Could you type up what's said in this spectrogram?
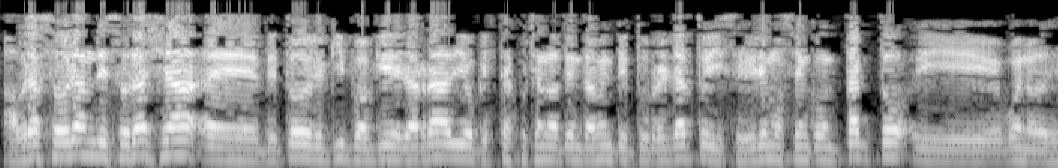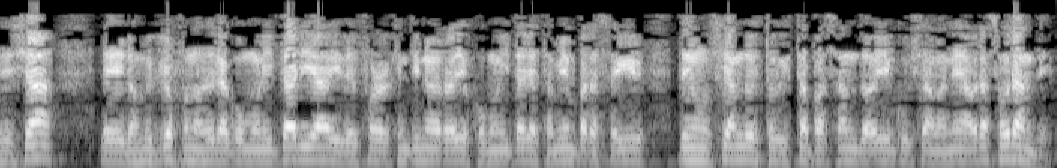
Abrazo grande, Soraya, eh, de todo el equipo aquí de la radio que está escuchando atentamente tu relato y seguiremos en contacto. Y bueno, desde ya eh, los micrófonos de la comunitaria y del Foro Argentino de Radios Comunitarias también para seguir denunciando esto que está pasando ahí en Cuyamane. Abrazo grande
